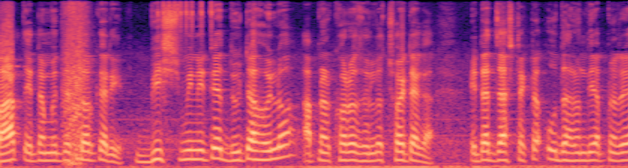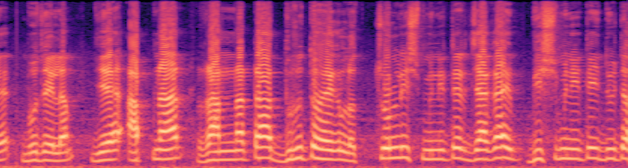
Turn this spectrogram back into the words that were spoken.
ভাত, এটার মধ্যে তরকারি, বিশ মিনিটে দুইটা হইল, আপনার খরচ হইল ছয় টাকা। এটা জাস্ট একটা উদাহরণ দিয়ে আপনারে বুঝাইলাম যে আপনার রান্নাটা দ্রুত হয়ে গেল, চল্লিশ মিনিটের জায়গায় বিশ মিনিটেই দুইটা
